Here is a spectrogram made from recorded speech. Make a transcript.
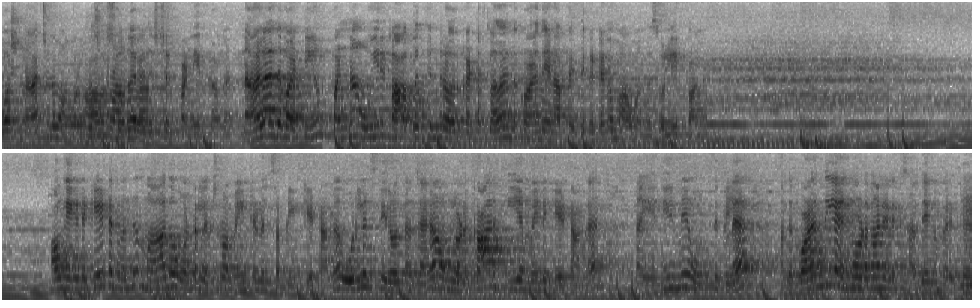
அபோஷன் ஆச்சுன்னு அவங்க ரொம்ப ஸ்ட்ராங்காக. ரெஜிஸ்டர் பண்ணியிருக்காங்க. நாலாவது வாட்டியும் பண்ணா உயிருக்கு ஆபத்துன்ற ஒரு கட்டத்தில் தான் இந்த குழந்தைய நான் பெற்றுக்கிட்டேன்னு அவங்க அங்கே சொல்லியிருப்பாங்க. அவங்க என்கிட்ட கேட்டது வந்து மாதம் ஒன்றரை லட்ச ரூபா மெயின்டெனன்ஸ் அப்படின்னு கேட்டாங்க. ஒரு லட்சத்தி இருபத்தஞ்சாயிரம் அவங்களோட காருக்கு இஎம்ஐன்னு கேட்டாங்க. நான் எதையுமே ஒத்துக்கல. அந்த குழந்தைய என்னோட தான் எனக்கு சந்தேகம் இருக்கு.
